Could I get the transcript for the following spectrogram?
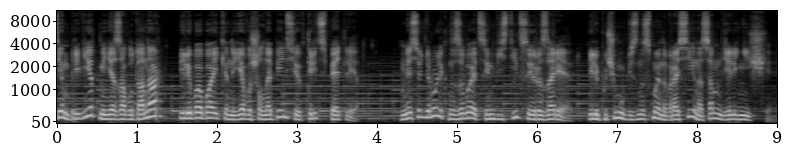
Всем привет, меня зовут Анар, или Бабайкин, и я вышел на пенсию в 35 лет. У меня сегодня ролик называется «Инвестиции разоряют» или «Почему бизнесмены в России на самом деле нищие».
